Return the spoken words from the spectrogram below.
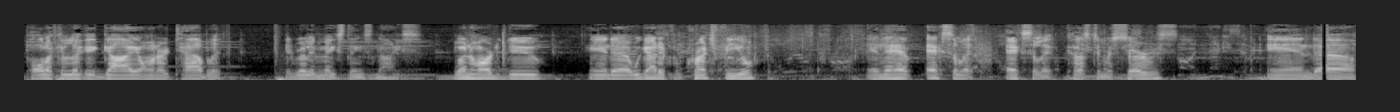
Paula can look at Gaia on her tablet. It really makes things nice. wasn't hard to do, and uh, we got it from Crutchfield, and they have excellent, excellent customer service. And uh,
